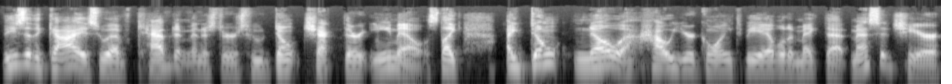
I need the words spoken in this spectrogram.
These are the guys who have cabinet ministers who don't check their emails. Like i don't know how you're going to be able to make that message here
